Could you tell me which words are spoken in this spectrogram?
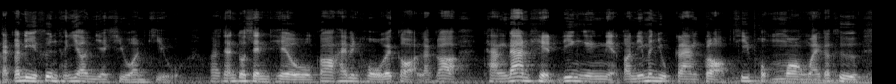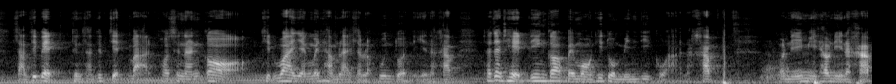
แต่ก็ดีขึ้นทั้ง year on year Q on Q เพราะฉะนั้นตัวเซนเทลก็ให้เป็นโฮไว้ก่อน แล้วก็ทางด้าน trading เองเนี่ยตอนนี้มันอยู่กลางกรอบที่ผมมองไว้ก็คือ 31ถึง37 บาท เพราะฉะนั้นก็คิดว่ายังไม่ทำอะไรสำหรับหุ้นตัวนี้นะครับถ้าจะ trading ก็ไปมองที่ตัวมินดีกว่านะครับวันนี้มีเท่านี้นะครับ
